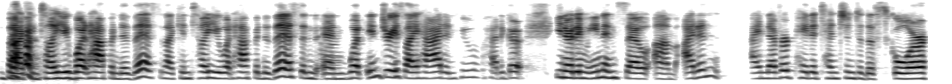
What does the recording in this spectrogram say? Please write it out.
but I can tell you what happened to this, and I can tell you what happened to this, and and what injuries I had, and who had to go. You know what I mean? And so um, I didn't. I never paid attention to the score.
